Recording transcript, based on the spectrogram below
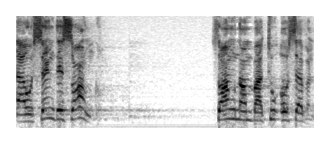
I will sing this song. Song number 207.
